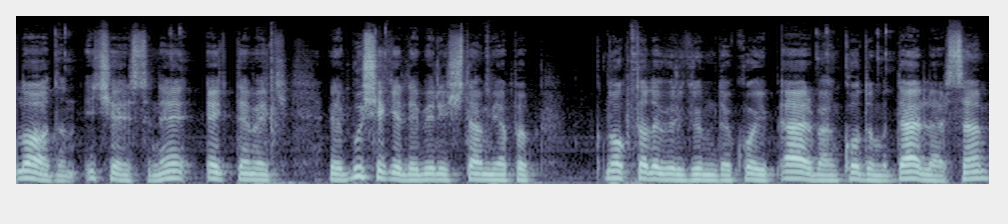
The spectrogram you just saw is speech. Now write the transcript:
load'ın içerisine eklemek ve bu şekilde bir işlem yapıp noktalı virgülümde koyup eğer ben kodumu derlersem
